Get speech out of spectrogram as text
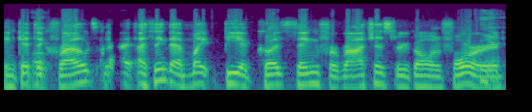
and get the crowds. I, I think that might be a good thing for Rochester going forward.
